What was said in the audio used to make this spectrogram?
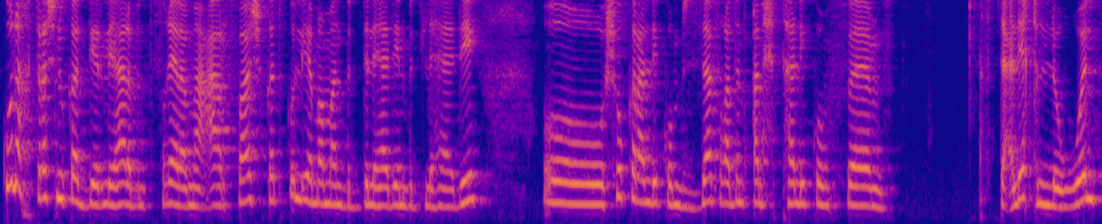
كل خطرة. شنو كدير ليها؟ راه بنت صغيرة ما عارفاش وكتقول لي ماما نبدل هادي نبدل هادي وشكرا لكم بزاف. غادي نبقى نحطها لكم في في التعليق الأول.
